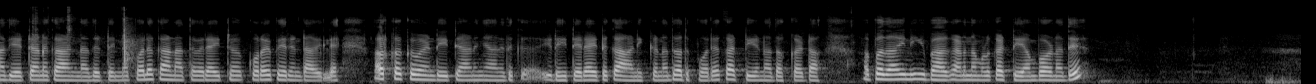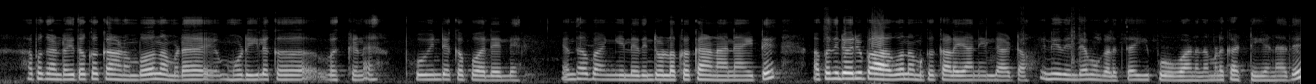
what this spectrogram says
ആദ്യമായിട്ടാണ് കാണുന്നത് കേട്ടോ പോലെ കാണാത്തവരായിട്ട് കുറേ പേരുണ്ടാവില്ലേ? അവർക്കൊക്കെ വേണ്ടിയിട്ടാണ് ഞാനിത് ഡീറ്റെയിൽ ആയിട്ട് കാണിക്കണതും അതുപോലെ കട്ട് ചെയ്യണതൊക്കെ കേട്ടോ അപ്പോൾ അതാ ഇനി ഈ ഭാഗമാണ് നമ്മൾ കട്ട് ചെയ്യാൻ പോണത്. അപ്പോൾ കണ്ടോ ഇതൊക്കെ കാണുമ്പോൾ നമ്മുടെ മുടിയിലൊക്കെ വെക്കണേ പൂവിന്റെയൊക്കെ പോലെയല്ലേ? എന്താ ഭംഗിയില്ല ഇതിന്റെ ഉള്ളൊക്കെ കാണാനായിട്ട്. അപ്പോൾ ഇതിന്റെ ഒരു ഭാഗവും നമുക്ക് കളയാനില്ല കേട്ടോ. ഇനി ഇതിന്റെ മുകളിലത്തെ ഈ പൂവാണ് നമ്മൾ കട്ട് ചെയ്യണത്.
